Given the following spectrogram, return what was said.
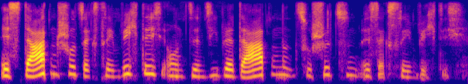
ist Datenschutz extrem wichtig und sensible Daten zu schützen ist extrem wichtig.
